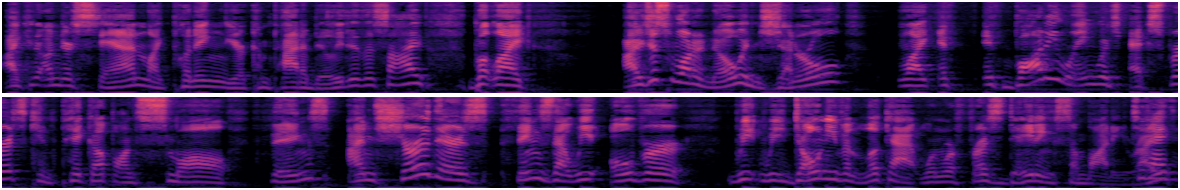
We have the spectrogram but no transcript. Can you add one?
I can understand like putting your compatibility to the side, but like I just want to know in general, like if if body language experts can pick up on small things, I'm sure there's things that we over we we don't even look at when we're first dating somebody, right? guys-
